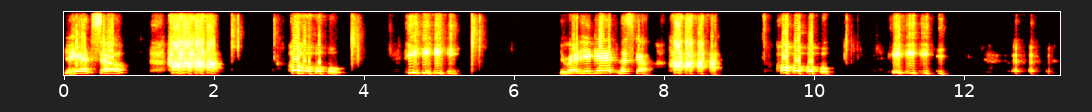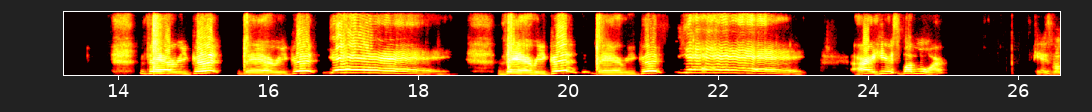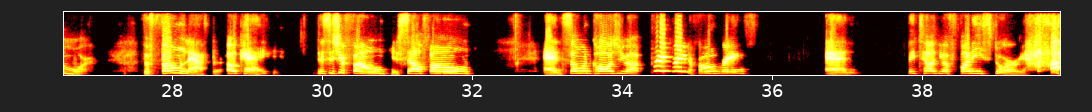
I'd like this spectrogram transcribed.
Your hand so. Ha ha ha ha. Ho. Hee hee hee. You ready again? Let's go. Ha ha ha ha. Ho. Very good. Very good. Yay. Very good. Very good. Yay. All right, here's one more. Here's one more. The phone laughter. Okay, this is your phone, your cell phone, and someone calls you up, ring, ring, the phone rings, and they tell you a funny story.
